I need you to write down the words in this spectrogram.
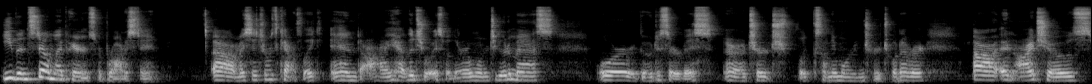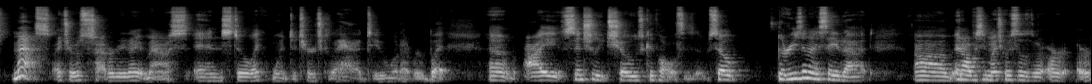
even still, my parents were Protestant. Uh, my sister was Catholic, and I had the choice whether I wanted to go to Mass or go to service, uh, church, like Sunday morning church, whatever. Uh, and I chose Mass. I chose Saturday night Mass, and still like went to church because I had to, whatever. But um, I essentially chose Catholicism. So the reason I say that um, and obviously, my choices are, are, are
